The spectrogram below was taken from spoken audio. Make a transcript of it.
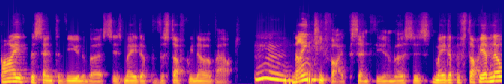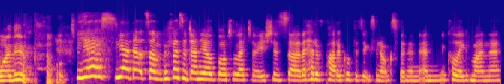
five percent of the universe is made up of the stuff we know about. Mm. 95% of the universe is made up of stuff we have no idea about. Yes, yeah, that's um, Professor Daniela Bortoletto. She's uh, the head of particle physics in Oxford and, and a colleague of mine there.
